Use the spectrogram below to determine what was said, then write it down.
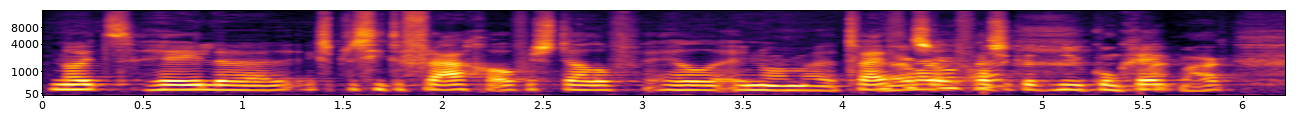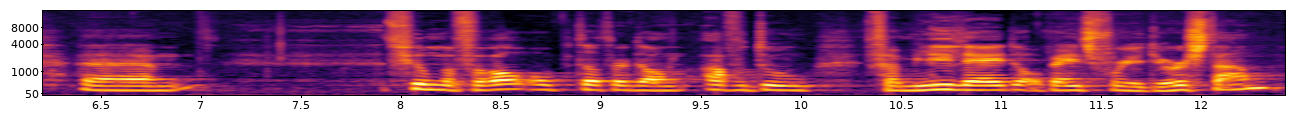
nooit hele expliciete vragen over stel of heel enorme twijfels Nee, maar over als ik het nu concreet maak. ehm, het viel me vooral op dat er dan af en toe familieleden opeens voor je deur staan.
